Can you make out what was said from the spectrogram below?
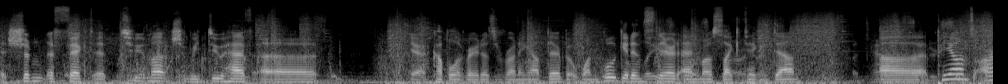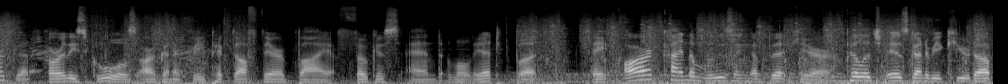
it shouldn't affect it too much. We do have uh, yeah, a couple of raiders running out there, but one will get ensnared and most likely taken down. Uh, peons are good, or at least ghouls are gonna be picked off there by Focus and Lawliet, but they are kind of losing a bit here. Pillage is going to be queued up,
